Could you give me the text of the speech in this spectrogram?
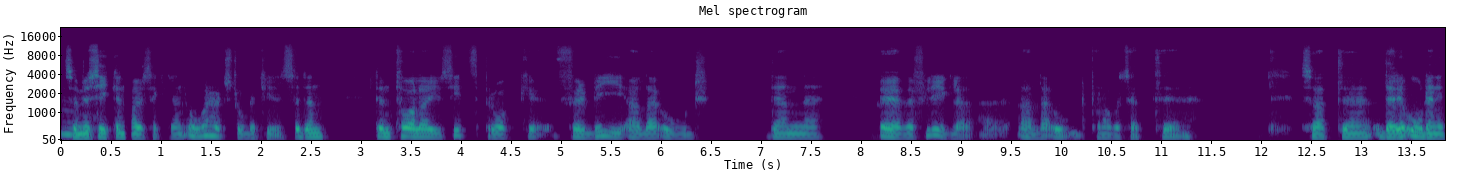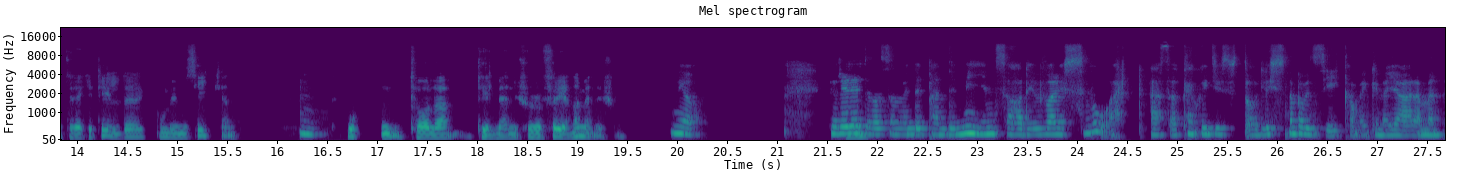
Mm. Så musiken har säkert en oerhört stor betydelse. Den, den talar ju sitt språk förbi alla ord. Den eh, överflyglar alla ord på något sätt. Eh. Så att där orden inte räcker till, där kommer musiken. Mm. Och tala till människor och förena människor. Ja. Hur är det mm. då som under pandemin så har det varit svårt, alltså kanske just att lyssna på musik har man kunnat göra, men,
